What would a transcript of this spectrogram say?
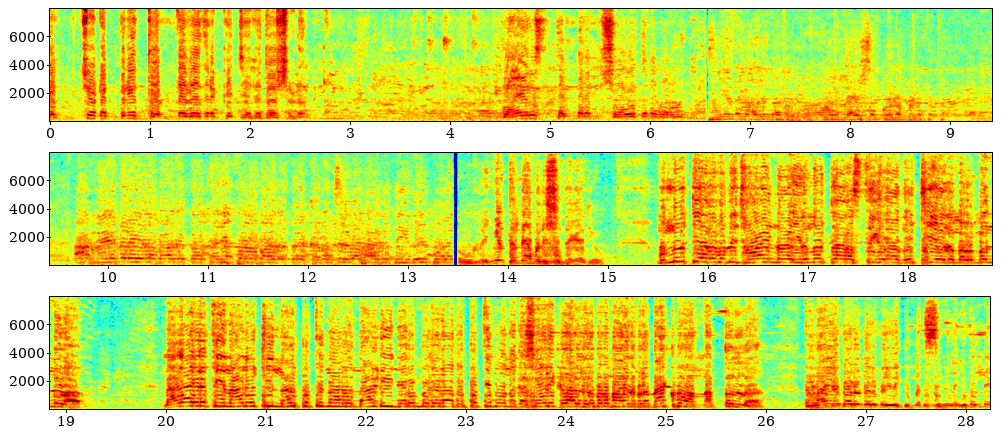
ഒച്ചടപ്പിന് തൊണ്ടവേദനക്ക് ജലദോഷം ഉണ്ടാക്കണം വൈറസ് തമ്പരം ശോധന കുറവ് ആ മേഖലയുള്ള ഭാഗത്ത് കരിപ്പുള്ള ഭാഗത്ത് കടച്ചിലുള്ള ഭാഗത്ത് ഇതേപോലെ ഇങ്ങനെ തന്നെ മനുഷ്യന്റെ കാര്യവും. മുന്നൂറ്റി അറുപത് ജോയിന്റ് ഇരുന്നൂറ്റാറ് അസ്ഥികൾ നൂറ്റിയേഴ് മർമ്മങ്ങൾ. നാലായിരത്തി നാനൂറ്റി നാൽപ്പത്തിനാല് നാഡി ഞരമ്പുകൾ മുപ്പത്തിമൂന്ന് കശേരികളാൽ നിർമ്മിതമായ നമ്മുടെ ബാക്ക് നട്ടൽ തൊള്ളായിരത്തോളം വരുന്ന ലിഗ്മെന്റ്സുകൾ ഇതല്ലേ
